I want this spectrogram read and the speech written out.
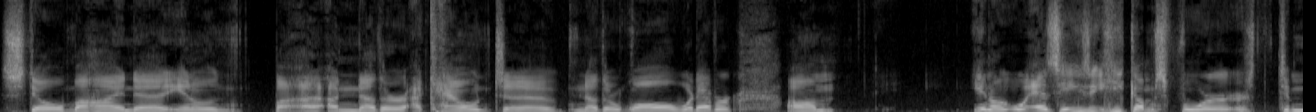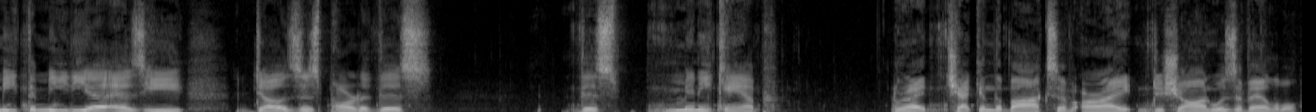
still behind? Uh, you know, another account, uh, another wall, whatever. Um, you know, as he he comes forth to meet the media as he does as part of this this mini camp, right? Checking the box of all right, Deshaun was available,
